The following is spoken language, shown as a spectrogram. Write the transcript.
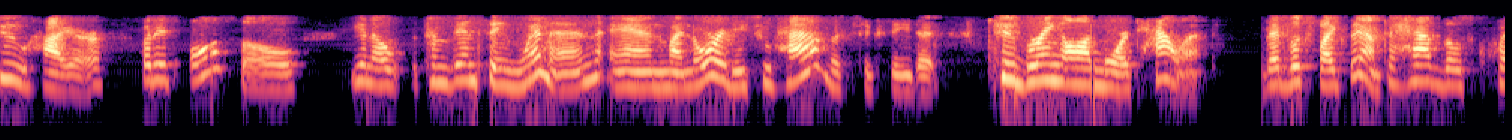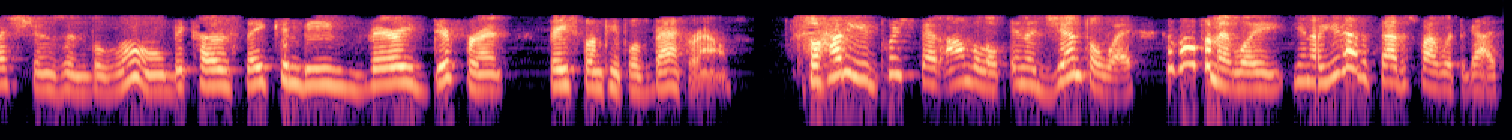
to hire, but it's also, you know, convincing women and minorities who have succeeded to bring on more talent that looks like them to have those questions in the room because they can be very different based on people's backgrounds. So how do you push that envelope in a gentle way? Because ultimately, you know, you got to satisfy with the guys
